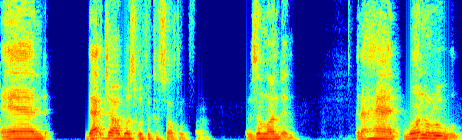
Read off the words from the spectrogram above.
And that job was with a consulting firm. It was in London. And I had one rule,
